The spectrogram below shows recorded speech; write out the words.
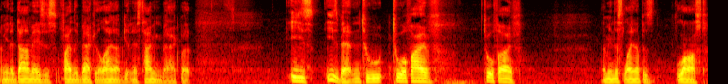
I mean, Adames is finally back in the lineup, getting his timing back, but he's he's batting two, 205, 205. I mean, this lineup is lost.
